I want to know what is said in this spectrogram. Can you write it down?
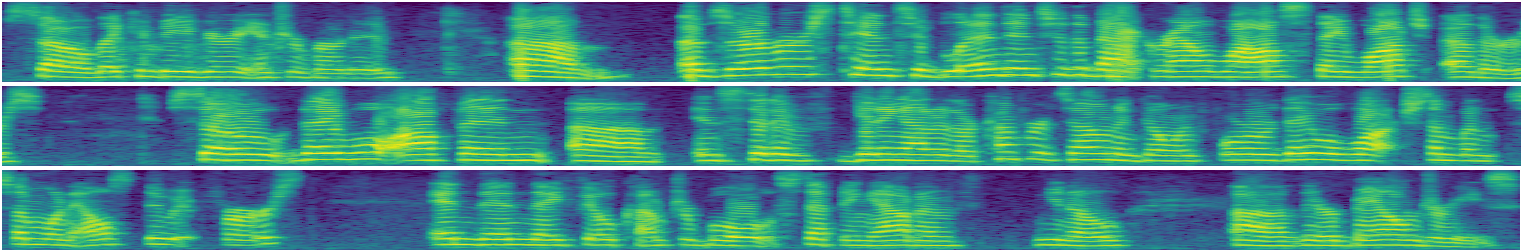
So they can be very introverted. Um, observers tend to blend into the background whilst they watch others. So they will often, um, instead of getting out of their comfort zone and going forward, they will watch someone someone else do it first, and then they feel comfortable stepping out of you know uh, their boundaries.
